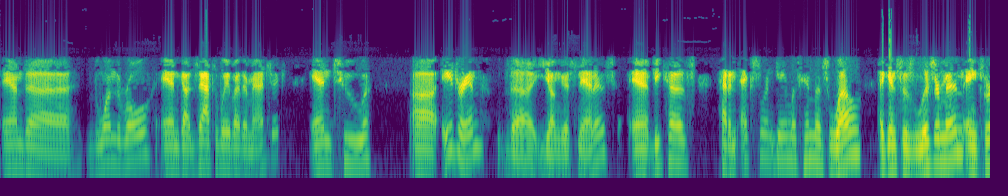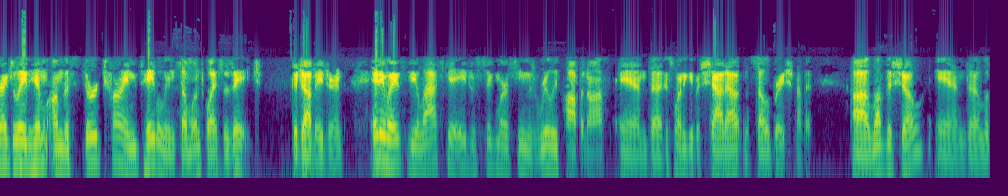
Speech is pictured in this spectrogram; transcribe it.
and uh, won the roll and got zapped away by their magic. And to uh, Adrian, the youngest Nunez, and because had an excellent game with him as well against his Lizardmen and congratulate him on the third time tabling someone twice his age. Good job, Adrian. Anyways, the Alaska Age of Sigmar scene is really popping off and uh, just want to give a shout out and celebration of it. Uh, love the show and uh, look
